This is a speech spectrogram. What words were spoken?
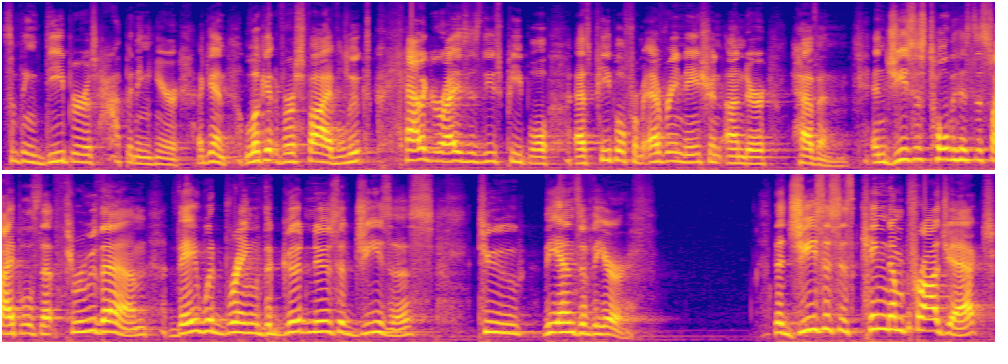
Something deeper is happening here. Again, look at verse 5. Luke categorizes these people as people from every nation under heaven. And Jesus told his disciples that through them, they would bring the good news of Jesus to the ends of the earth. That Jesus' kingdom project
